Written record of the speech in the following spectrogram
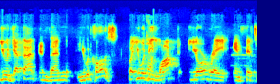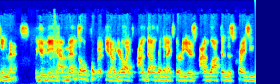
you would get that and then you would close. But you would be locked your rate in 15 minutes. You'd be have mental you know you're like i'm done for the next 30 years. I've locked in this crazy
